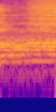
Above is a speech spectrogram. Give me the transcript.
for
